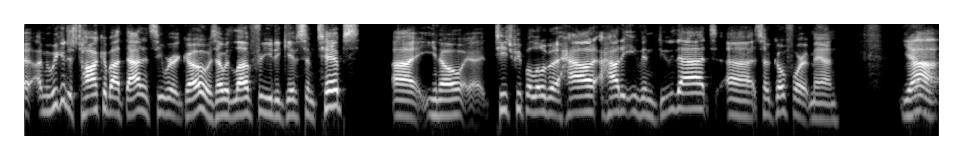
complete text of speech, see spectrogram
uh, I mean, we could just talk about that and see where it goes. I would love for you to give some tips. Uh, you know, uh, teach people a little bit how how to even do that. Uh, so go for it, man. Yeah.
